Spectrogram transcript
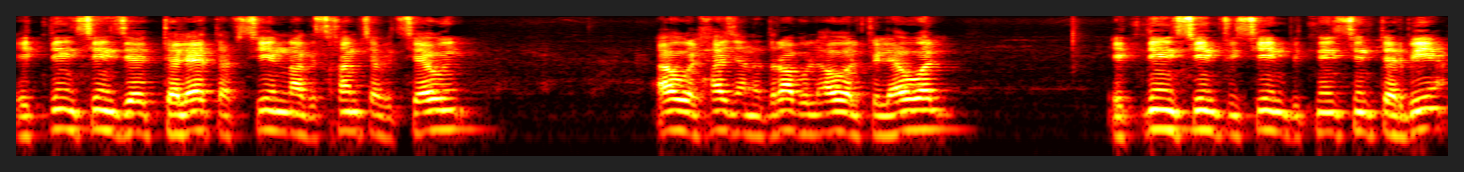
اتنين س زائد تلاتة في س ناقص خمسة بتساوي. أول حاجة نضربه الأول في الأول. اتنين س في س باتنين س تربيع.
